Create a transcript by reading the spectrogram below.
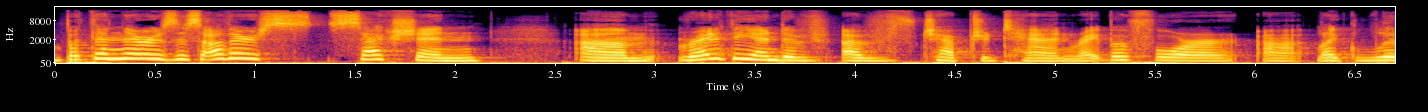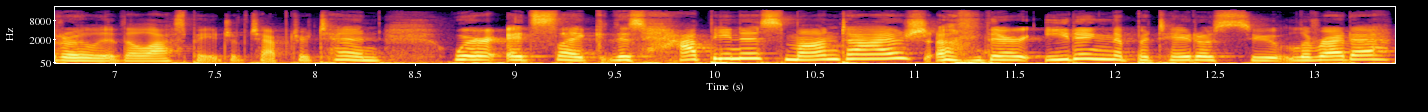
but then there is this other s- section um, right at the end of, of chapter 10, right before, uh, like literally the last page of chapter 10, where it's like this happiness montage of they're eating the potato soup. Lurhetta,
